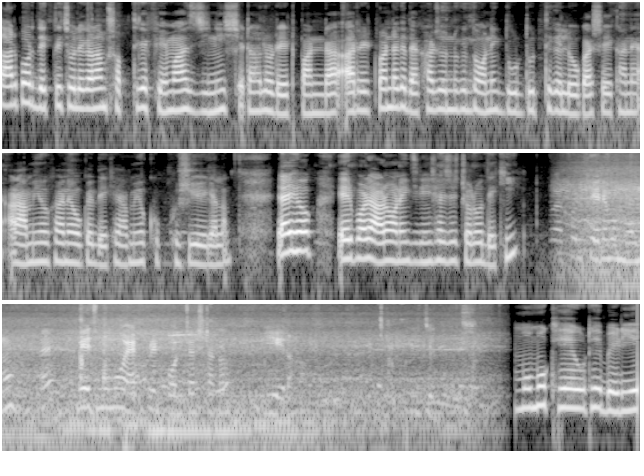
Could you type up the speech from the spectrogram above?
তারপর দেখতে চলে গেলাম সব থেকে ফেমাস জিনিস সেটা হলো রেড পান্ডা আর রেড পান্ডাকে দেখার জন্য কিন্তু অনেক দূর দূর থেকে লোক আসে এখানে আর আমিও ওখানে ওকে দেখে আমিও খুব খুশি হয়ে গেলাম। যাই হোক এরপরে আরও অনেক জিনিস আছে চলো দেখি। এখন খেয়ে নেব মোমো। ভেজ মোমো এক প্লেট পঞ্চাশ টাকা এরকম মোমো খেয়ে উঠে বেরিয়ে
